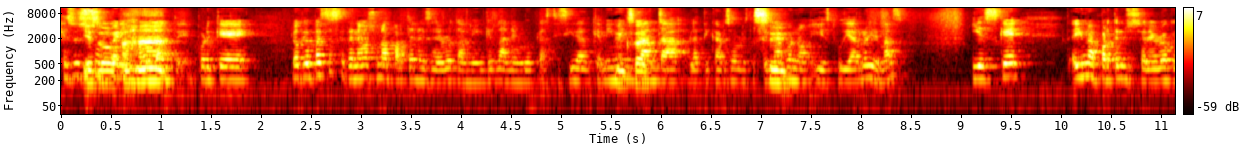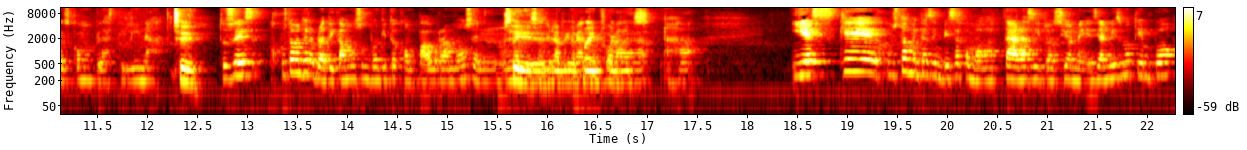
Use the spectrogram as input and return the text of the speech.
Eso es súper importante, porque lo que pasa es que tenemos una parte en el cerebro también que es la neuroplasticidad, que a mí me Exacto. encanta platicar sobre este Sí. tema bueno, y estudiarlo y demás. Y es que hay una parte de nuestro cerebro que es como plastilina. Sí, Entonces, justamente lo platicamos un poquito con Pau Ramos en un Sí, episodio de la primera temporada. Ajá. Y es que justamente se empieza como a adaptar a situaciones y al mismo tiempo,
